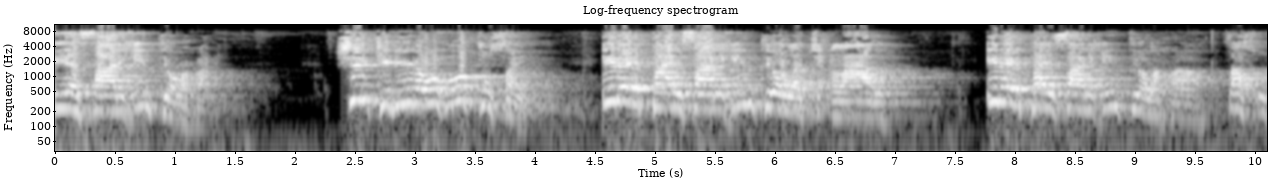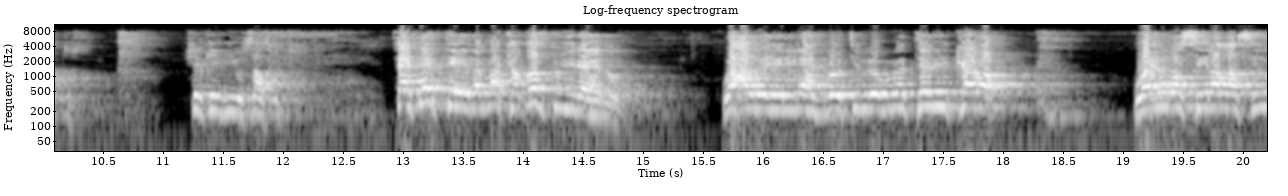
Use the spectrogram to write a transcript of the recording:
Iyo saalixiintii oo la raacay shirkigiina wuxuu u tusay inay tahay saalixiintii oo la jeclaado inay tahay saalixiintii oo la raaco. Saas u tus. Shirkigiiyu saas u tus. Saas darteeda marka qofku yidhaahdo waxa weeyaan ilaah booti looguma tegi karo. Waa in wasiilo la sii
